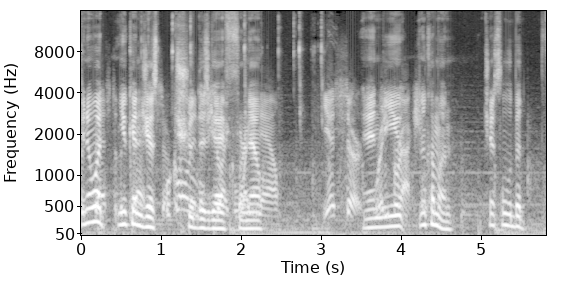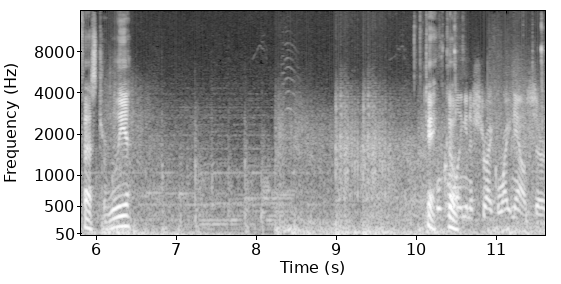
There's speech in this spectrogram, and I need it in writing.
You know what? best of the You can best. just shoot this guy for right now. Yes, sir. and Ready you. No, come on. Just a little bit faster, will ya? Okay, We're go. calling in a strike right now, sir.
